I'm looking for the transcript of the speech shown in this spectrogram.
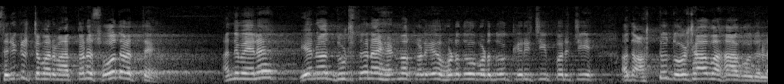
ಶ್ರೀಕೃಷ್ಣ ಪರಮಾತ್ಮನ ಸೋದರತ್ತೆ. ಅಂದಮೇಲೆ ಏನೋ ದುಷ್ಟನ ಹೆಣ್ಮಕ್ಕಳಿಗೆ ಹೊಡೆದು ಬಡದು, ಕಿರಿಚಿ, ಪರಿಚಿ, ಅದು ಅಷ್ಟು ದೋಷಾವಹ ಆಗೋದಿಲ್ಲ.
